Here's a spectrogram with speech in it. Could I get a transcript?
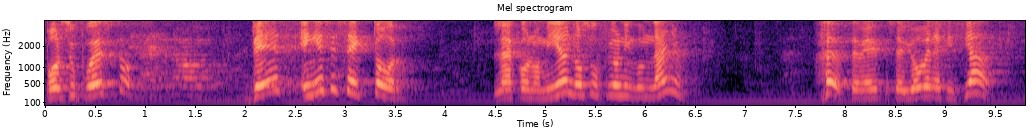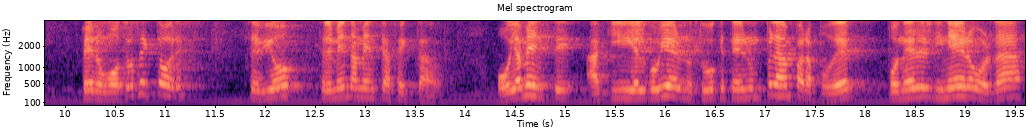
Por supuesto. en ese sector, la economía no sufrió ningún daño. Se, vio beneficiado. Pero en otros sectores se vio tremendamente afectado. obviamente aquí el gobierno tuvo que tener un plan para poder poner el dinero, ¿verdad?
